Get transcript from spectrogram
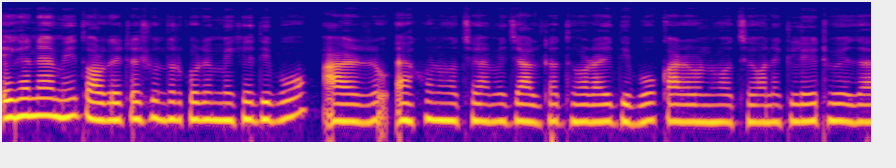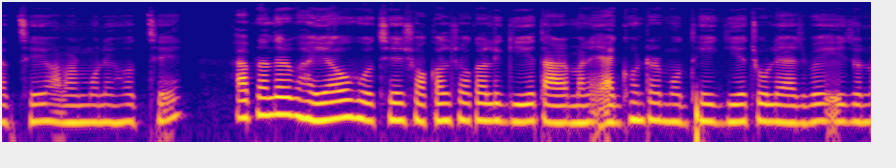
এখানে আমি তরকারিটা সুন্দর করে মেখে দিব। আর এখন হচ্ছে আমি জালটা ধরাই দিব। কারণ হচ্ছে অনেক লেট হয়ে যাচ্ছে। আমার মনে হচ্ছে আপনাদের ভাইয়াও হচ্ছে সকাল সকালে গিয়ে তার মানে এক ঘণ্টার মধ্যেই গিয়ে চলে আসবে। এই জন্য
